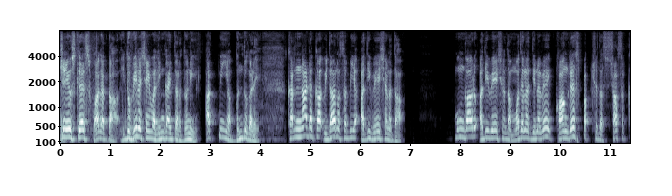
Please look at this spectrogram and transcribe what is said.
ನ್ಯೂಸ್ಗೆ ಸ್ವಾಗತ. ಇದು ವೀರಶೈವ ಲಿಂಗಾಯತರ ಧ್ವನಿ. ಆತ್ಮೀಯ ಬಂಧುಗಳೇ, ಕರ್ನಾಟಕ ವಿಧಾನಸಭೆಯ ಅಧಿವೇಶನದ ಮುಂಗಾರು ಅಧಿವೇಶನದ ಮೊದಲ ದಿನವೇ ಕಾಂಗ್ರೆಸ್ ಪಕ್ಷದ ಶಾಸಕ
